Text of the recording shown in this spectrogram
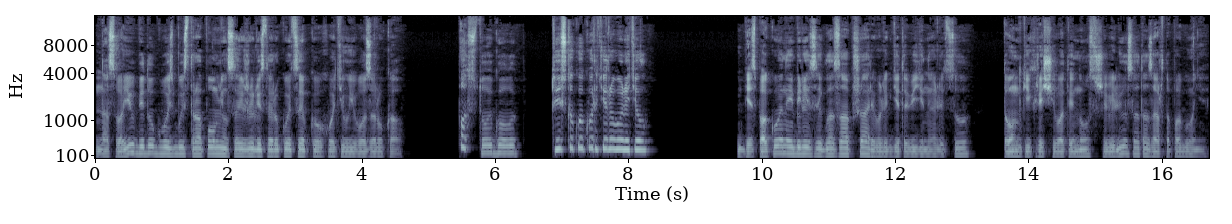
На свою беду гвоздь быстро опомнился и жилистой рукой цепко ухватил его за рукав. "Постой, голубь. Ты из какой квартиры вылетел?" Беспокойные белесые глаза обшаривали где-то виденное лицо, тонкий хрящеватый нос шевелился от азарта погони.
